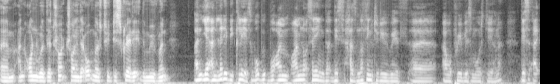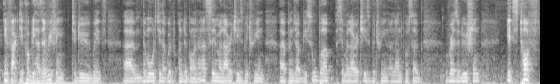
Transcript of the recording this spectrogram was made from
Um, and onward, they're try- trying their utmost to discredit the movement. and yeah, and let it be clear. So what we, what I'm I'm not saying that this has nothing to do with uh, our previous morcha. This, uh, in fact, it probably has everything to do with um, the morcha that we've undergone. And that's similarities between uh, Punjabi Suba, similarities between Anandpur Sahib resolution. It's tough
